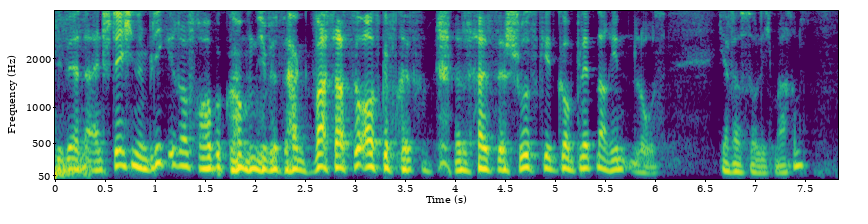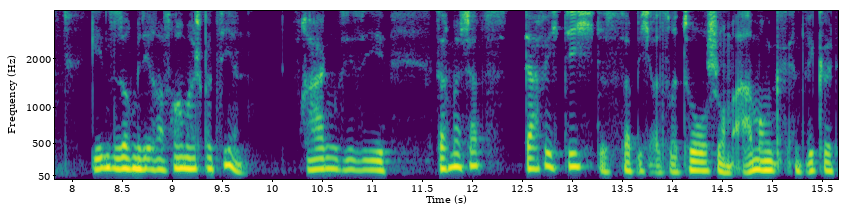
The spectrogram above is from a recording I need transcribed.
Sie werden einen stechenden Blick Ihrer Frau bekommen, die wird sagen, was hast du ausgefressen? Das heißt, der Schuss geht komplett nach hinten los. Ja, was soll ich machen? Gehen Sie doch mit Ihrer Frau mal spazieren. Fragen Sie sie, sag mal, Schatz, darf ich dich, das habe ich als rhetorische Umarmung entwickelt,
